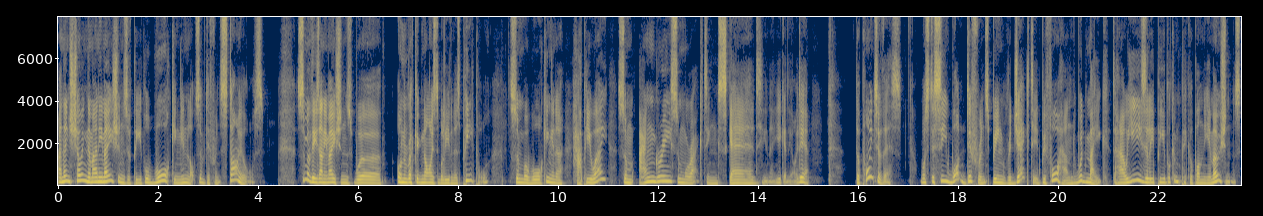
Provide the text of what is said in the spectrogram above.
and then showing them animations of people walking in lots of different styles. Some of these animations were unrecognizable even as people. Some were walking in a happy way, some angry, some were acting scared. You know, you get the idea. The point of this was to see what difference being rejected beforehand would make to how easily people can pick up on the emotions.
